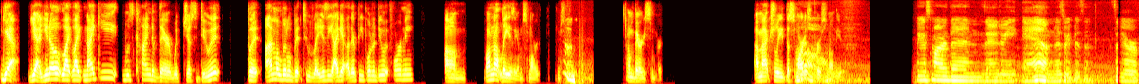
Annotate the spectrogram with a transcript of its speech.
Yeah, yeah, you know, like like Nike was kind of there with just do it, but I'm a little bit too lazy. I get other people to do it for me. Um, well, I'm not lazy. I'm smart. I'm, Hmm. smart. I'm very smart. I'm actually the smartest Oh. person on the earth. So you're smarter than Zandri and Misery Business. So you're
